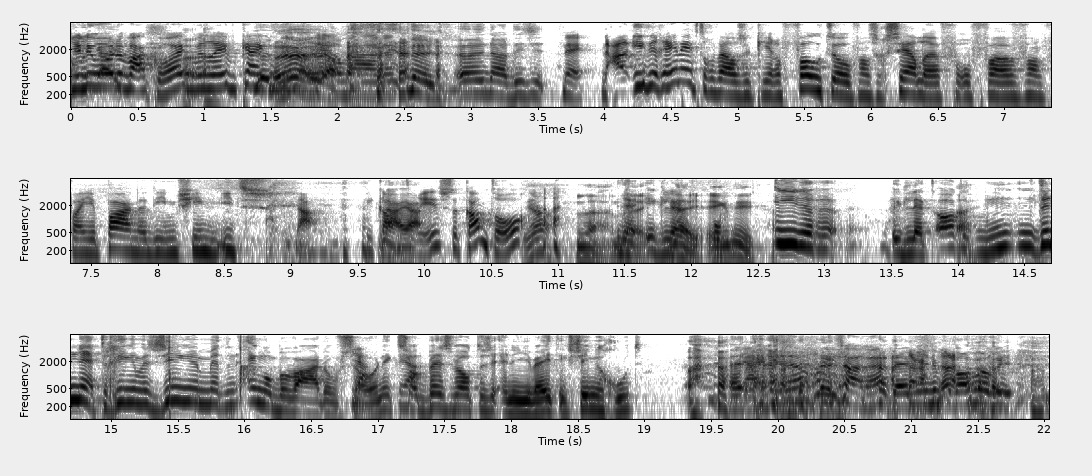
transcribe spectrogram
Jullie worden wakker, hoor. Ik wil even kijken of jullie er waren. Nee, eh, nou, dit is... Nee. Nou, iedereen heeft toch wel eens een keer een foto van zichzelf... of uh, van, van je partner die misschien iets nou, pikanter Nou ja. is. Dat kan toch? Ja. Nou, Nee, nee, ik let nee, ik op niet. iedere... Ik let altijd... Daarnet toen gingen we zingen met een engelbewaarder of zo. Ja, en ik ja. zat best wel tussen... En je weet, ik zing goed. Ja, ik ben een goede zanger. Dat heb je in de promo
